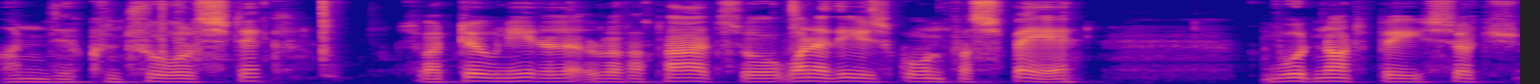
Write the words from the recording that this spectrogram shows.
on the control stick. So I do need a little rubber pad. So one of these going for spare would not be such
